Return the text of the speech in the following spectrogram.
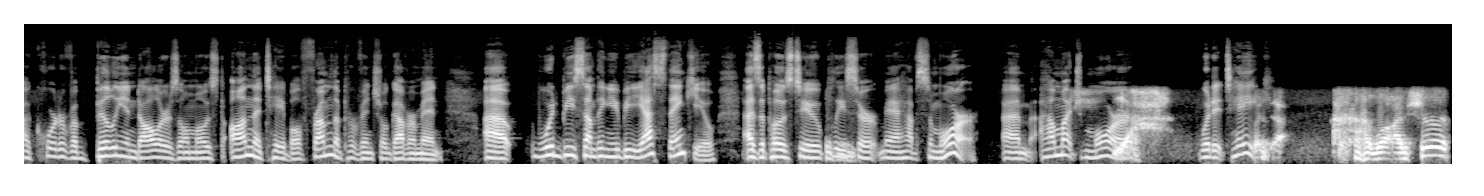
a quarter of a billion dollars almost on the table from the provincial government uh, would be something you'd be, yes, thank you, as opposed to, please, mm-hmm. sir, may I have some more? Um, how much more yeah. would it take? But, uh, well, I'm sure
